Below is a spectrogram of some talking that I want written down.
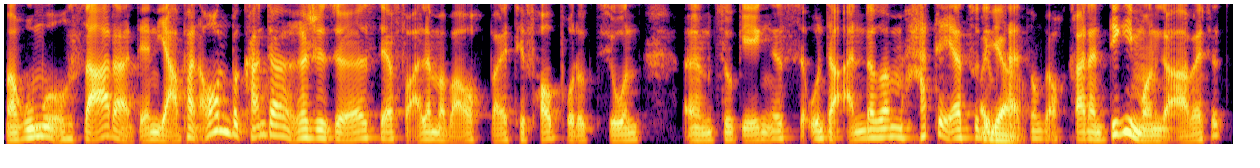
Marumo Osada, der in Japan auch ein bekannter Regisseur ist, der vor allem aber auch bei TV-Produktionen ähm, zugegen ist. Unter anderem hatte er zu dem Ja. Zeitpunkt auch gerade an Digimon gearbeitet.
